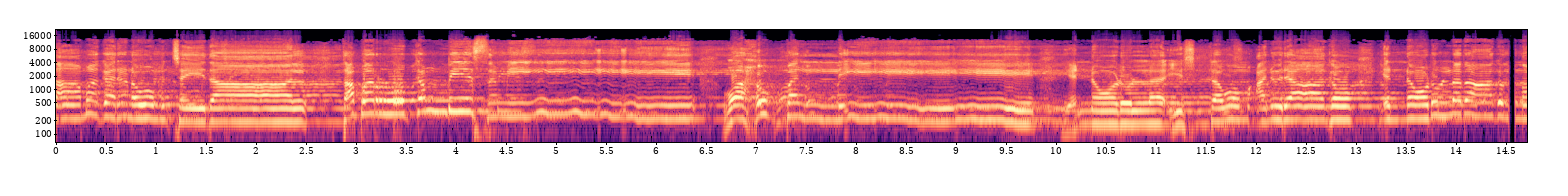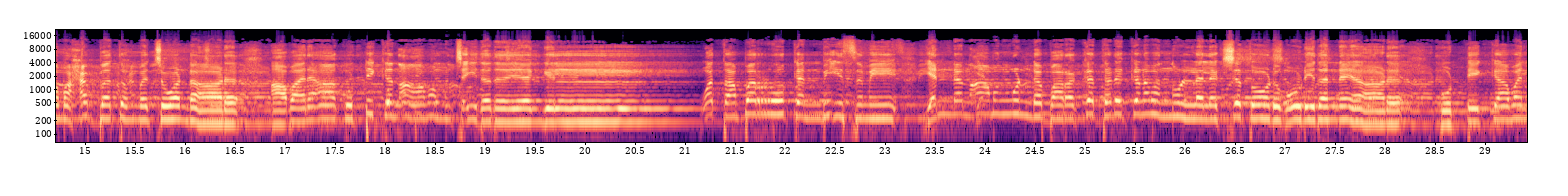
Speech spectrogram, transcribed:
നാമകരണവും ചെയ്താൽ. എന്നോടുള്ള ഇഷ്ടവും അനുരാഗവും എന്നോടുള്ളതാകുന്ന മഹബത്തും വെച്ചുകൊണ്ടാണ് അവൻ ആ കുട്ടിക്ക് നാമം ചെയ്തത് എങ്കിൽ എന്റെ നാമം കൊണ്ട് പറക്കത്തെടുക്കണമെന്നുള്ള ലക്ഷ്യത്തോടു കൂടി തന്നെയാണ് കുട്ടിക്ക് അവൻ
